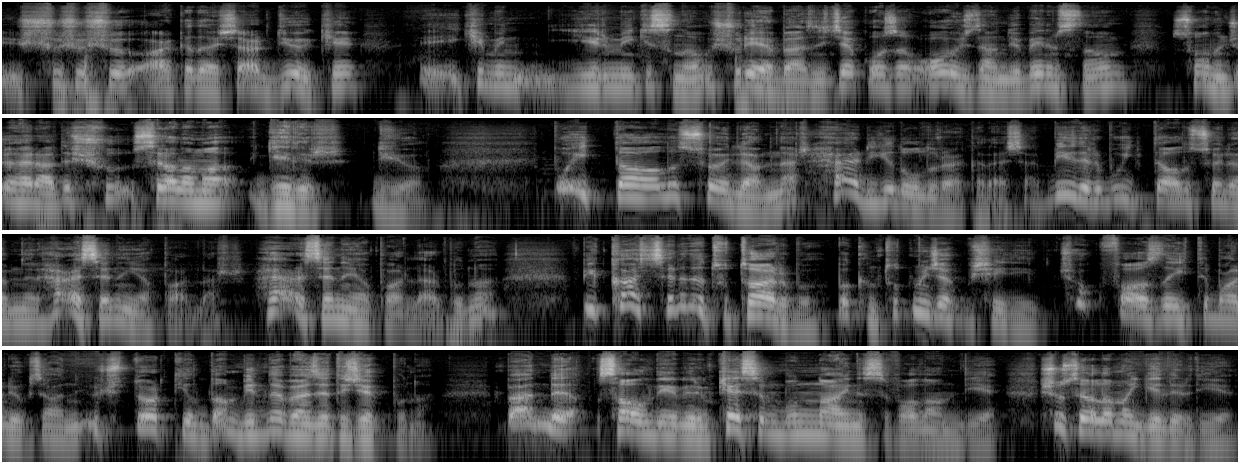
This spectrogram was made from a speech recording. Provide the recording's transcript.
e, şu şu şu arkadaşlar diyor ki 2022 sınavı şuraya benzeyecek. O, zaman, o yüzden diyor benim sınavım sonucu herhalde şu sıralama gelir diyor. Bu iddialı söylemler her yıl olur arkadaşlar. Birileri bu iddialı söylemleri her sene yaparlar. Her sene yaparlar bunu. Birkaç sene de tutar bu. Bakın tutmayacak bir şey değil. Çok fazla ihtimal yok. Yani 3-4 yıldan birine benzetecek bunu. Ben de sallayabilirim. Kesin bunun aynısı falan diye. Şu sıralama gelir diye.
